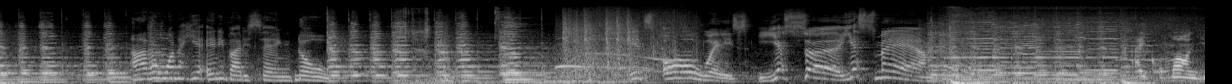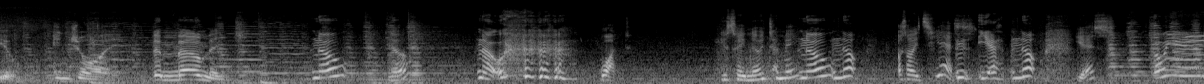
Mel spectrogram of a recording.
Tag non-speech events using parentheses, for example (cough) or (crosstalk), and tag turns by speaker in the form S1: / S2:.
S1: I don't want to hear anybody saying no. It's always yes, sir, yes, ma'am.
S2: I command you, enjoy the moment.
S3: No,
S2: No?
S3: no, (laughs)
S2: What? You say no to me?
S3: no, no.
S2: Oh, so it's yes.
S3: Mm, yeah, no.
S2: Yes?
S3: Go in.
